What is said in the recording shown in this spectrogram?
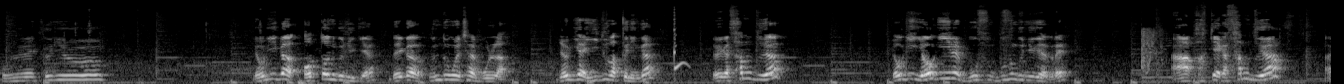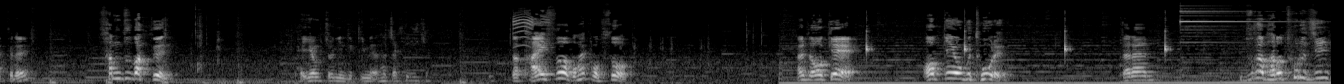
도의 근육. 여기가 어떤 근육이야? 내가 운동을 잘 몰라. 여기가 이두박근인가? 여기가 삼두야? 여기 여기를 무슨 무슨 근육이야 그래? 아 밖에가 삼두야? 아 그래? 삼두박근 배경적인 느낌이나 살짝 해주자. 나 다 했어 뭐 할 거 없어. 하여튼 어깨 어깨 오브 토르. 짜란 누가 바로 토르지?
